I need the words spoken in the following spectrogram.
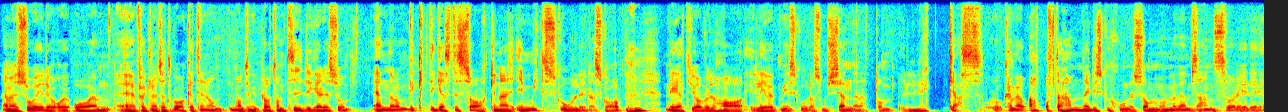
Ja, men så är det. Och, och, eh, för att knyta tillbaka till någonting vi pratade om tidigare så en av de viktigaste sakerna i mitt skolledarskap mm. är att jag vill ha elever på min skola som känner att de lyckas lyckas. Då kan vi ofta hamna i diskussioner som, men vems ansvar är det?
